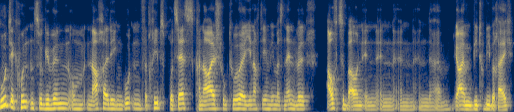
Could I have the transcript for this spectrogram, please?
gute Kunden zu gewinnen, um nachhaltigen, guten Vertriebsprozess, Kanalstruktur, je nachdem, wie man es nennen will, aufzubauen in, in, in, in ähm, ja, im B2B-Bereich.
